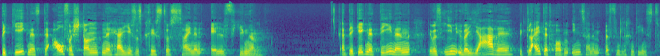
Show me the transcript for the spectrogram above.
begegnet der auferstandene Herr Jesus Christus seinen elf Jüngern. Er begegnet denen, die was ihn über Jahre begleitet haben in seinem öffentlichen Dienst.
